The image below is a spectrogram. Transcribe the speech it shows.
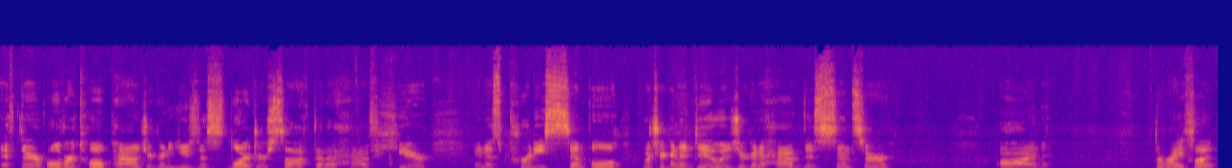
If they're over 12 pounds, you're going to use this larger sock that I have here. And it's pretty simple. What you're going to do is you're going to have this sensor on the right foot.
